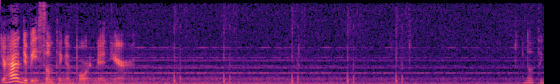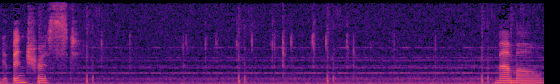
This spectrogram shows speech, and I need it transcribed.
There had to be something important in here. Nothing of interest. Memo.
